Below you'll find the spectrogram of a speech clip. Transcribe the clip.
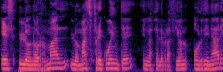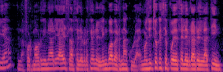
es lo normal, lo más frecuente en la celebración ordinaria, en la forma ordinaria, es la celebración en lengua vernácula. Hemos dicho que se puede celebrar en latín,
